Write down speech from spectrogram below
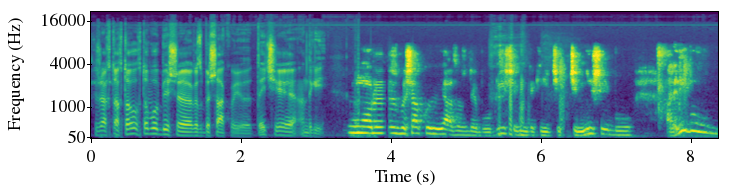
Скажи, а хто, хто, хто був більше розбишакою? Ти чи Андрій? Ну, з Вишакою я завжди був більше, він такий чи- чимніший був. Але він був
